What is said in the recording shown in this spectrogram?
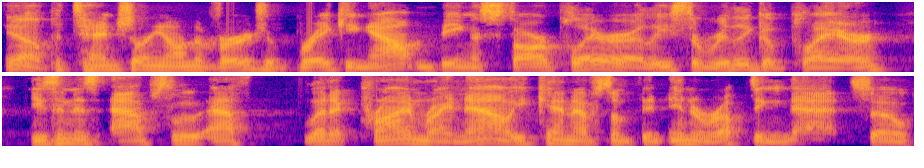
you know, potentially on the verge of breaking out and being a star player, or at least a really good player. He's in his absolute athletic prime right now, he can't have something interrupting that. So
